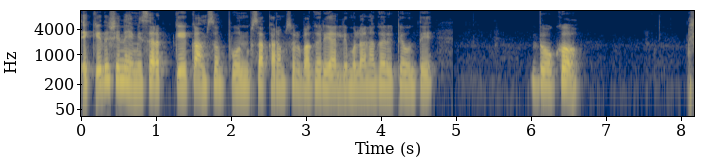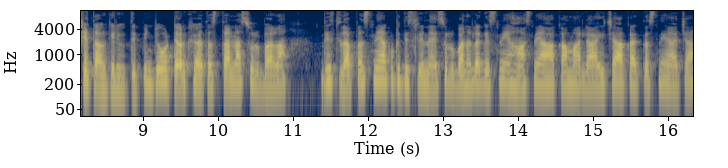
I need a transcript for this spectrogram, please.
एके दिवशी नेहमीसारखे काम संपवून सकाराम सुलभा घरी आले. मुलांना घरी ठेवून ते दोघं शेतावर गेले होते. पिंटी ओट्यावर खेळत असताना सुलभाला दिसला पण स्नेहा कुठे दिसली नाही. सुलभानं लगेच स्नेहा स्नेहा हाका मारला? आईच्या हाका ऐकता स्नेहाच्या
